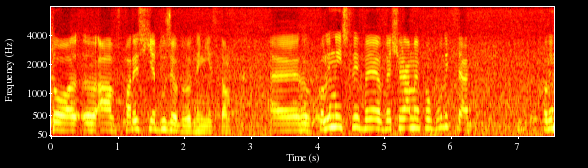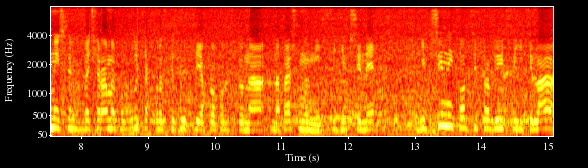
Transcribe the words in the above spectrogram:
то, е, а в Париж є дуже брудним містом. Е, Коли ми йшли вечорами по вулицях, коли ми йшли вечорами по вулицях, проституція просто на, на першому місці. Дівчини, дівчини і хлопці продають свої тіла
